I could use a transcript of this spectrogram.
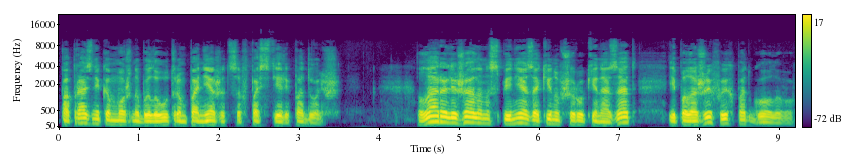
По праздникам можно было утром понежиться в постели подольше. Лара лежала на спине, закинувши руки назад и положив их под голову.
